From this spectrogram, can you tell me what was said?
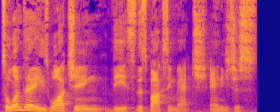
So one day he's watching this this boxing match, and he's just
